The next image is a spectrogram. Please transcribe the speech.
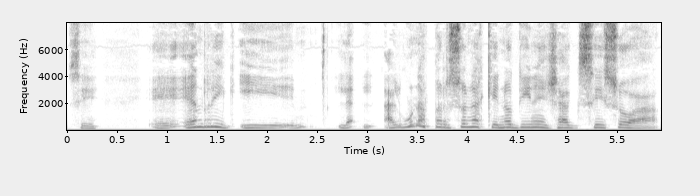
Sí. Eh, Enric, y algunas personas que no tienen ya acceso a,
